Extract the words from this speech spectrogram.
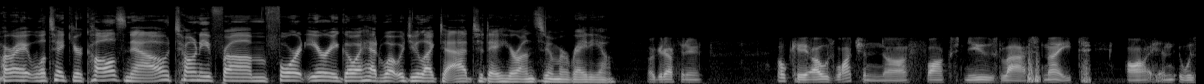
All right, we'll take your calls now. Tony from Fort Erie, go ahead. What would you like to add today here on Zoomer Radio? Oh, good afternoon. Okay, I was watching uh, Fox News last night, uh, and it was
